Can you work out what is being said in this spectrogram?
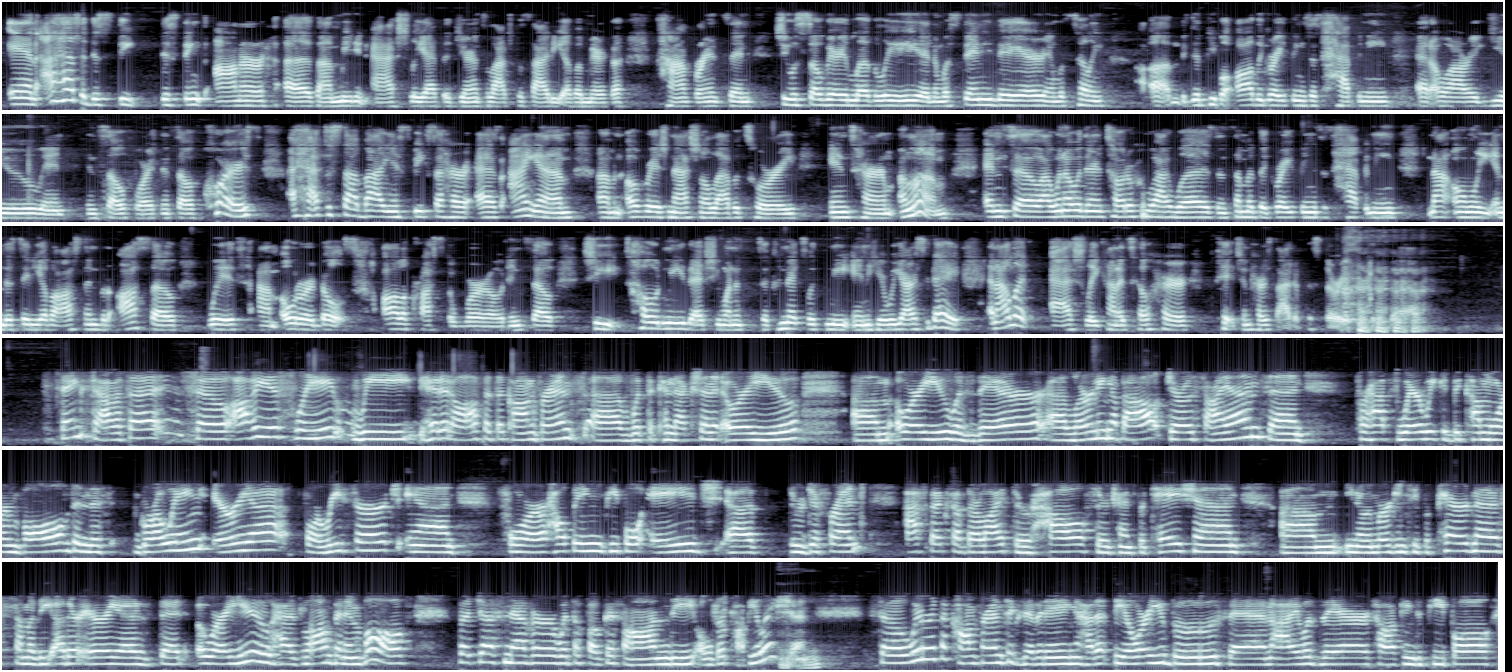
And I have a distinct distinct honor of um, meeting Ashley at the Gerontological Society of America conference. And she was so very lovely and was standing there and was telling um, the good people all the great things that's happening at ORAU and, and so forth. And so, of course, I had to stop by and speak to her as I am um, an Oak Ridge National Laboratory intern alum. And so I went over there and told her who I was and some of the great things that's happening, not only in the city of Austin, but also with um, older adults all across the world. And so she told me that she wanted to connect with me, and here we are today. And I'll let Ashley kind of tell her pitch and her side of the story. Thanks, Tabitha. So obviously, we hit it off at the conference uh, with the connection at ORAU. Um, ORAU was there uh, learning about geroscience and perhaps where we could become more involved in this growing area for research and for helping people age uh, through different aspects of their life through health, through transportation, um, you know, emergency preparedness, some of the other areas that ORAU has long been involved, but just never with a focus on the older population. Mm-hmm. So we were at the conference exhibiting, had at the ORAU booth, and I was there talking to people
